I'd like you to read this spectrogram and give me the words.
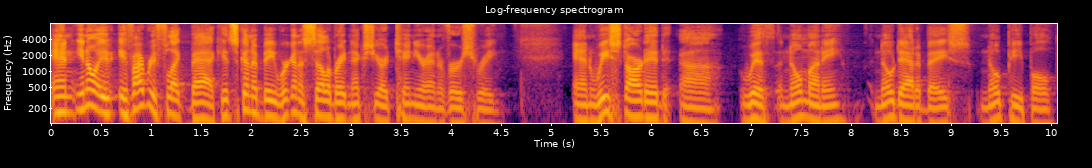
And you know, if, if I reflect back, it's going to be, we're going to celebrate next year our 10 year anniversary. And we started uh, with no money, no database, no people,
